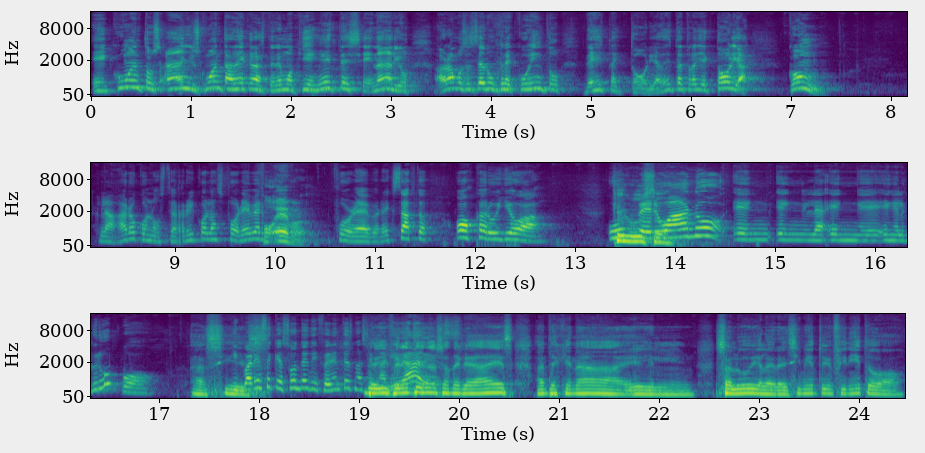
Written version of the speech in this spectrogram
Eh, ¿Cuántos años, cuántas décadas tenemos aquí en este escenario? Ahora vamos a hacer un recuento de esta historia, de esta trayectoria con... Claro, con los terrícolas Forever. Forever. Forever, exacto. Oscar Ulloa, un peruano en, en, la, en, eh, en el grupo. Así y es. parece que son de diferentes De nacionalidades. diferentes nacionalidades. Antes que nada, el saludo y el agradecimiento infinito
